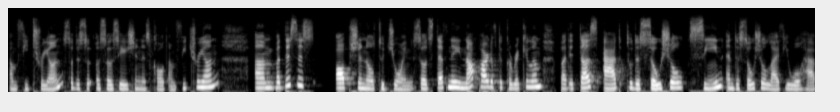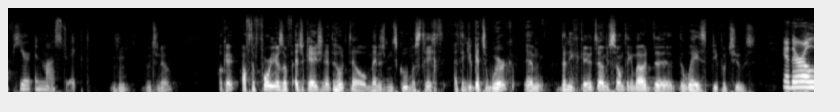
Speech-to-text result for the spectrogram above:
Amphitryon. So the so- association is called Amphitryon. Um, but this is optional to join. So it's definitely not part of the curriculum, but it does add to the social scene and the social life you will have here in Maastricht. Hmm Good to know. Okay. After four years of education at the Hotel Management School Maastricht, I think you get to work. Um, Danique, can you tell me something about the, the ways people choose? Yeah, there are a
